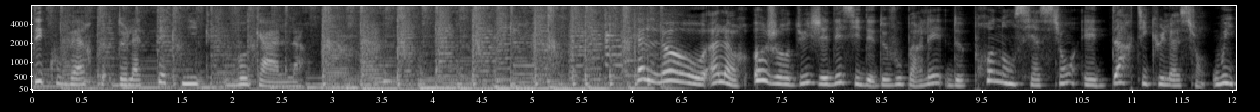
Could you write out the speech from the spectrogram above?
découverte de la technique vocale. Hello Alors aujourd'hui j'ai décidé de vous parler de prononciation et d'articulation. Oui,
